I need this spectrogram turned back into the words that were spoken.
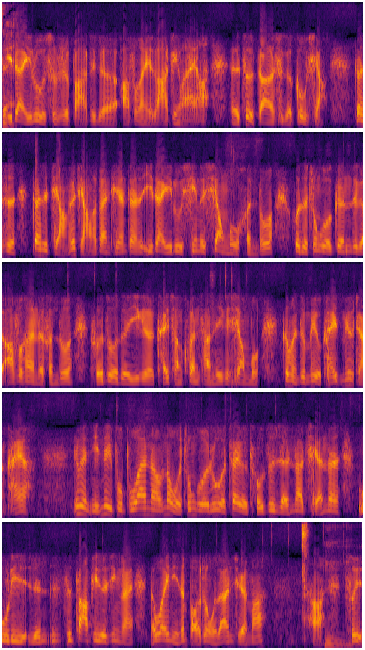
一带一路是不是把这个阿富汗也拉进来啊？呃，这当然是个构想。但是，但是讲了讲了半天，但是“一带一路”新的项目很多，或者中国跟这个阿富汗的很多合作的一个开船矿产的一个项目，根本都没有开，没有展开啊！因为你内部不安呢、啊，那我中国如果再有投资人呐、啊、钱呢、物力、人这大批的进来，那万一你能保证我的安全吗？啊，所以，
